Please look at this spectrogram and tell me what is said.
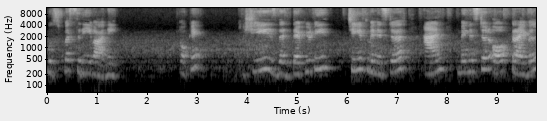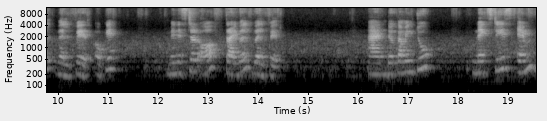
pushpa srivani okay? She is the deputy chief minister and minister of tribal welfare okay? Minister of tribal welfare. And coming to next is m.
